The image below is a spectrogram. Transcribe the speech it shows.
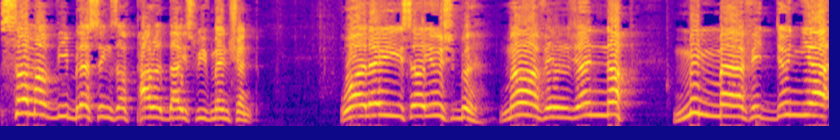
some of the blessings of paradise we've mentioned. وليس يشبه ما في الجنة مما في الدنيا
